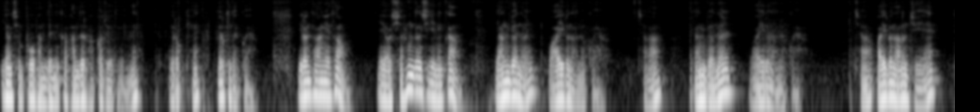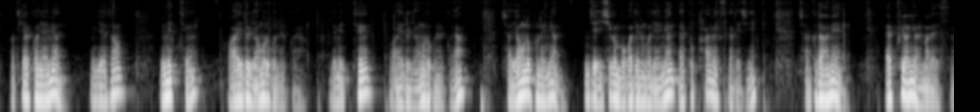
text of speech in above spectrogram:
이항식 보호 반대니까 반대로 바꿔줘야 되겠네. 이렇게. 이렇게 될 거야. 이런 상황에서 얘 역시 항등식이니까 양변을 y로 나눌 거야. 자 양변을 y로 나눌 거야 자 y로 나눈 뒤에 어떻게 할 거냐면 여기에서 리미트 y를 0으로 보낼 거야. 리미트 y를 0으로 보낼 거야. 자 0으로 보내면 이제 이 식은 뭐가 되는 거냐면 f 프라임 x가 되지. 자 그 다음에 f0이 얼마라 했어?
